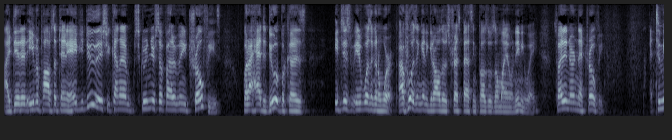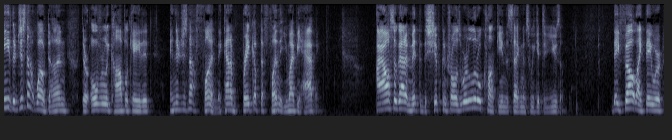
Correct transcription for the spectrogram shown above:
I did it, even pops up telling you, hey, if you do this, you're kind of screwing yourself out of any trophies. But I had to do it because it just it wasn't going to work. I wasn't going to get all those trespassing puzzles on my own anyway. So I didn't earn that trophy. To me, they're just not well done. They're overly complicated and they're just not fun. They kind of break up the fun that you might be having. I also got to admit that the ship controls were a little clunky in the segments we get to use them. They felt like they were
